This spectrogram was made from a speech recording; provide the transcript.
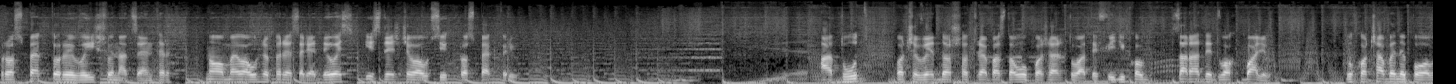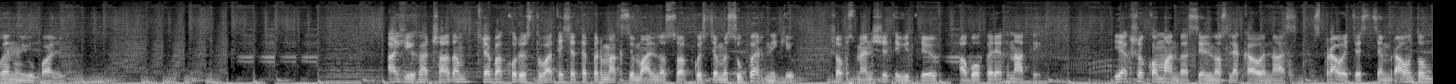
Проспектори вийшли на центр, но Омела вже перезарядилась і знищила усіх проспекторів. А тут, очевидно, що треба знову пожертвувати Фідіком заради двох балів. Ну хоча б не половиною балів. А гігачадам треба користуватися тепер максимально слабкостями суперників, щоб зменшити відрив або перегнати. Якщо команда сильно злякали нас справиться з цим раундом,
